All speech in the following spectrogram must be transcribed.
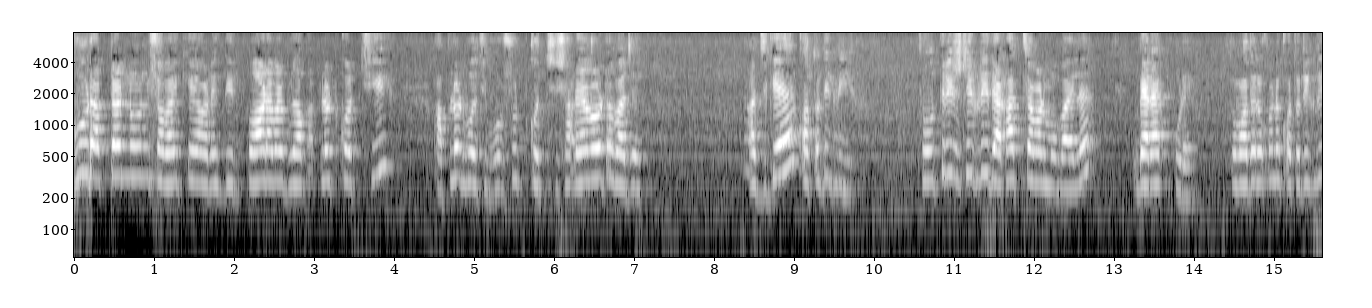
গুড আফটারনুন সবাইকে। অনেক দিন পর আবার ব্লগ আপলোড করছি। আপলোড বলছি শ্যুট করছি। সাড়ে এগারোটা বাজে। আজকে কত ডিগ্রি চৌত্রিশ ডিগ্রি দেখাচ্ছে আমার মোবাইলে ব্যারাকপুরে। তোমাদের ওখানে কত ডিগ্রি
